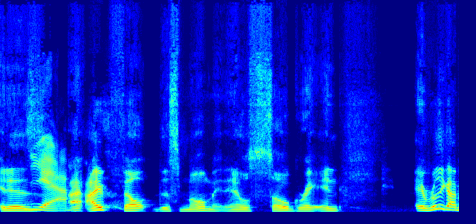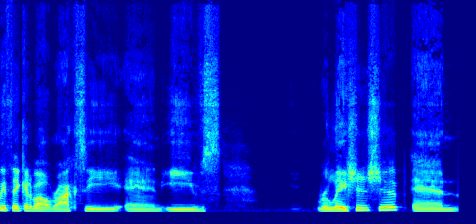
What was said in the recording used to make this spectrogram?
It is. Yeah. I, I felt this moment, and it was so great, and it really got me thinking about Roxy and Eve's relationship and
